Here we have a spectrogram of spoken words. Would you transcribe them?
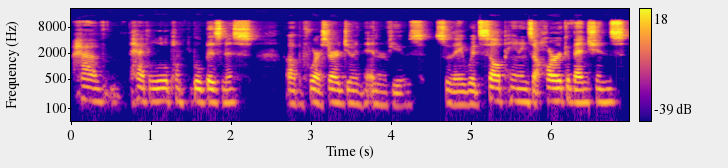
have had a little pumpkin business uh, before I started doing the interviews. So they would sell paintings at horror conventions,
